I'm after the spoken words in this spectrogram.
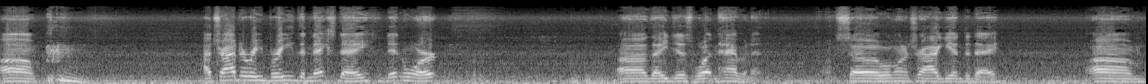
Um, I tried to rebreed the next day. Didn't work uh, they just wasn't having it. So we're going to try again today. Um,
